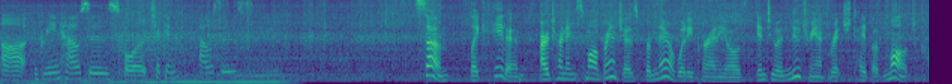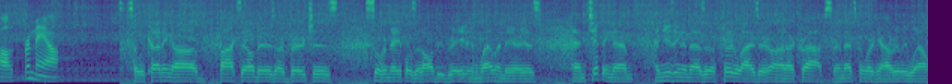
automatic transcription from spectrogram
uh, greenhouses or chicken houses. Some, like Hayden, are turning small branches from their woody perennials into a nutrient-rich type of mulch called ramial. So we're cutting our box elders, our birches, silver maples that all do great in wetland areas and chipping them and using them as a fertilizer on our crops and that's been working out really well.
